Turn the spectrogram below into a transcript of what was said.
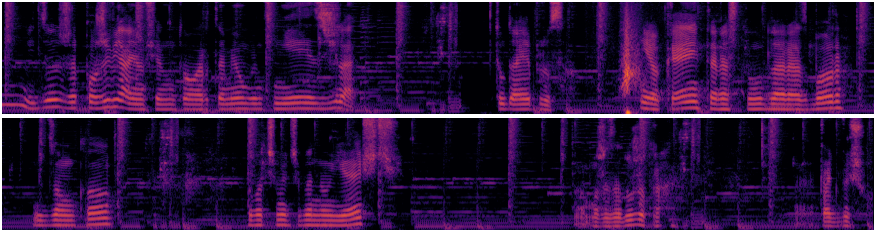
i widzę, że pożywiają się tą artemią, więc nie jest źle. Tu daję plusa. I okej, teraz tu dla Razbor jedzonko. Zobaczymy, czy będą jeść. No, może za dużo trochę. Ale tak wyszło.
